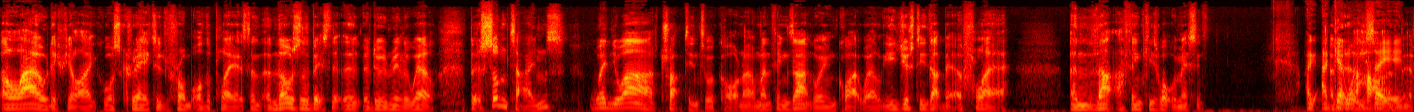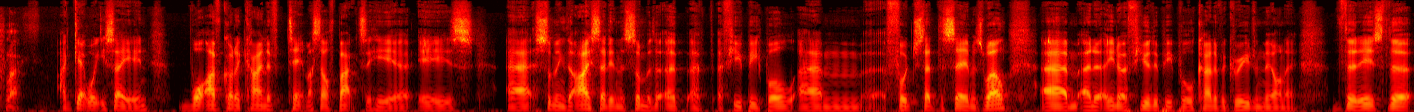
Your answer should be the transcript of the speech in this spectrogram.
allowed, if you like, was created from other players. And, and those are the bits that are doing really well. But sometimes, when you are trapped into a corner and when things aren't going quite well, you just need that bit of flair. And that, I think, is what we're missing. I get what you're heart and a saying. of. I get what you're saying. What I've got to kind of take myself back to here is uh, something that I said in the summer that a, a, a few people, um, uh, Fudge said the same as well, um, and uh, you know a few other people kind of agreed with me on it. That is that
